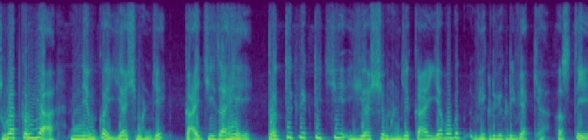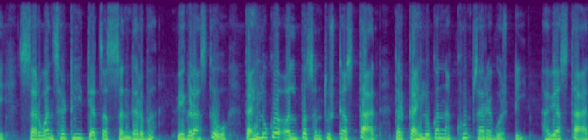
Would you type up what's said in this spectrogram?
सुरुवात करूया. नेमकं यश म्हणजे काय चीज आहे? प्रत्येक व्यक्तीची यश म्हणजे काय? याबाबत वेगळी वेगळी व्याख्या असते. सर्वांसाठी त्याचा संदर्भ वेगळा असतो. काही लोक अल्पसंतुष्ट असतात तर काही लोकांना खूप साऱ्या गोष्टी हव्या असतात.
